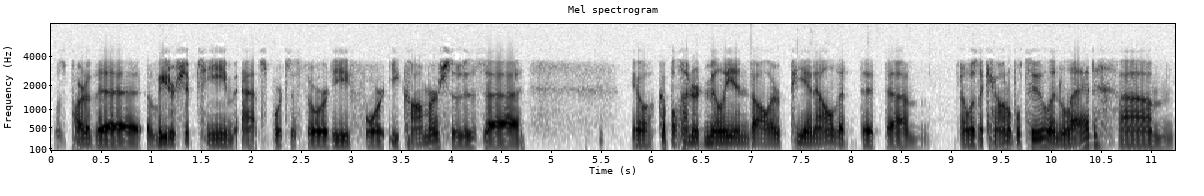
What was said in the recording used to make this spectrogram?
was part of the leadership team at Sports Authority for e-commerce. It was, uh, you know, a couple hundred million dollar P&L that that um, I was accountable to and led. Um,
